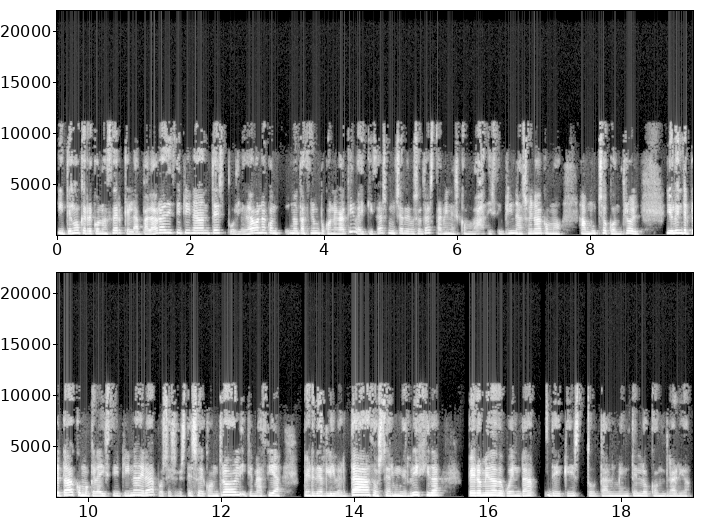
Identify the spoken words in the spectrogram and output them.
Y tengo que reconocer que la palabra disciplina antes, pues le daba una connotación un poco negativa y quizás muchas de vosotras también es como, ah, disciplina, suena como a mucho control. Yo lo interpretaba como que la disciplina era, pues eso, exceso de control y que me hacía perder libertad o ser muy rígida, pero me he dado cuenta de que es totalmente lo contrario.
